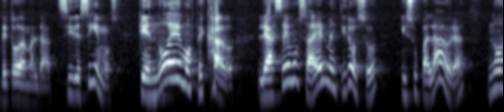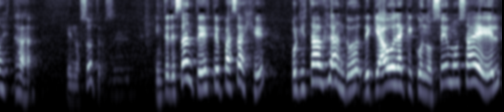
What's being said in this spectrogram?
de toda maldad. Si decimos que no hemos pecado, le hacemos a Él mentiroso y su palabra no está en nosotros. Interesante este pasaje porque está hablando de que ahora que conocemos a Él,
